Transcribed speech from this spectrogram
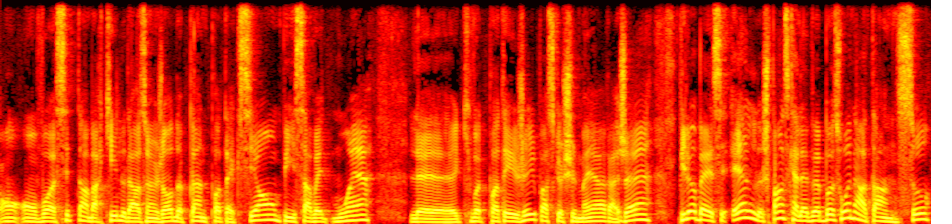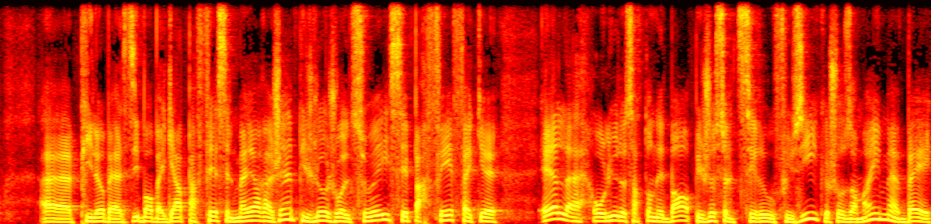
on, va essayer de t'embarquer dans un genre de plan de protection, puis ça va être moi. Le, qui va te protéger parce que je suis le meilleur agent. Puis là, ben, c'est elle, je pense qu'elle avait besoin d'entendre ça euh, puis là, ben, elle se dit, bon, ben, garde, parfait, c'est le meilleur agent, puis là, je vais le tuer, c'est parfait. Fait que elle, au lieu de se retourner de bord puis juste le tirer au fusil, quelque chose de même, ben,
